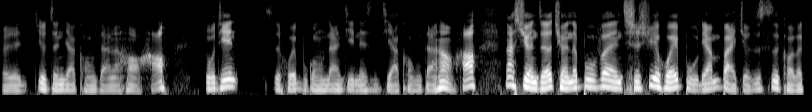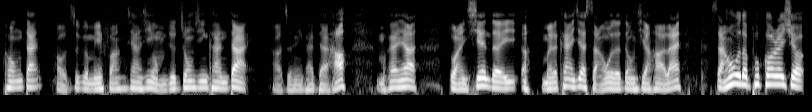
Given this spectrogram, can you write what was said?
呃，就增加空单了哈。好，昨天。是回补空单，今天是加空单哈。好，那选择权的部分持续回补两百九十四口的空单，好，这个没方向性，我们就中心看待，好，中心看待。好，我们看一下短线的，呃，我们来看一下散户的动向哈。来，散户的 put call ratio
